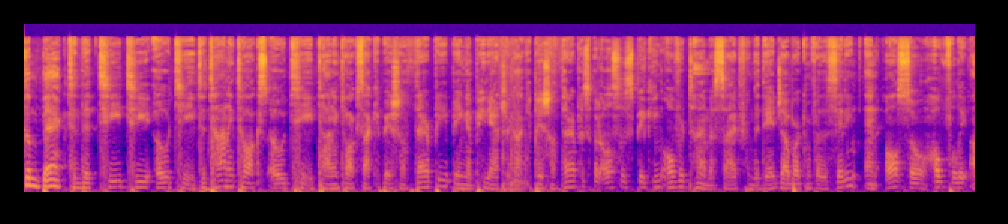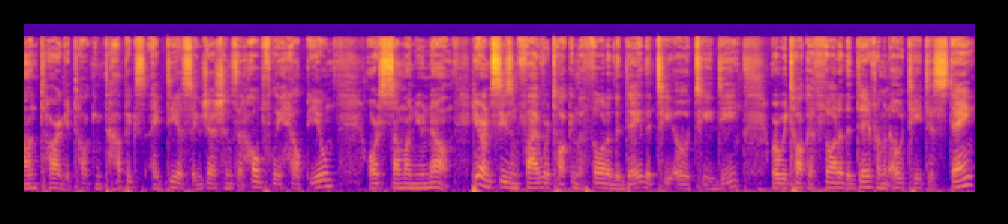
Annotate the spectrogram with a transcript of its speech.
Welcome back to the TTOT, to Tani Talks OT. Tani Talks Occupational Therapy, being a pediatric occupational therapist, but also speaking overtime aside from the day job working for the city, and also hopefully on target, talking topics, ideas, suggestions that hopefully help you or someone you know. Here in season five, we're talking the thought of the day, the TOTD, where we talk a thought of the day from an OT to stay.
